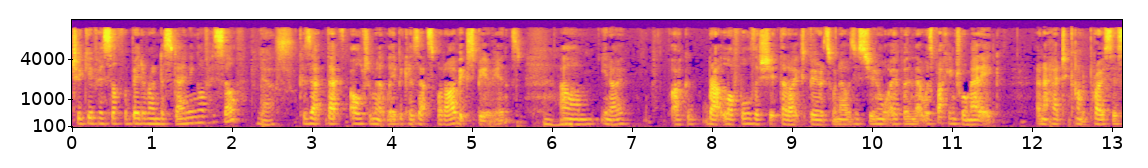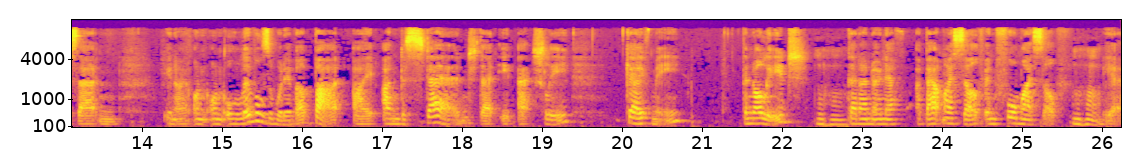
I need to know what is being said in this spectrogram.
to give herself a better understanding of herself Yes. because that that ultimately because that's what I've experienced. Um, you know, I could rattle off all the shit that I experienced when I was a student or whatever, and that was fucking traumatic, and I had to kind of process that and you know on on all levels or whatever. But I understand that it actually gave me the knowledge that I know now about myself and for myself. Yeah.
